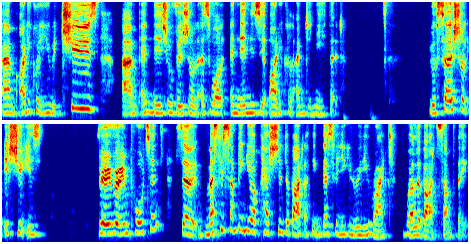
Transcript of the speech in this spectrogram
um, article you would choose. Um, and there's your visual as well. And then there's the article underneath it. Your social issue is very, very important. So it must be something you're passionate about. I think that's when you can really write well about something.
